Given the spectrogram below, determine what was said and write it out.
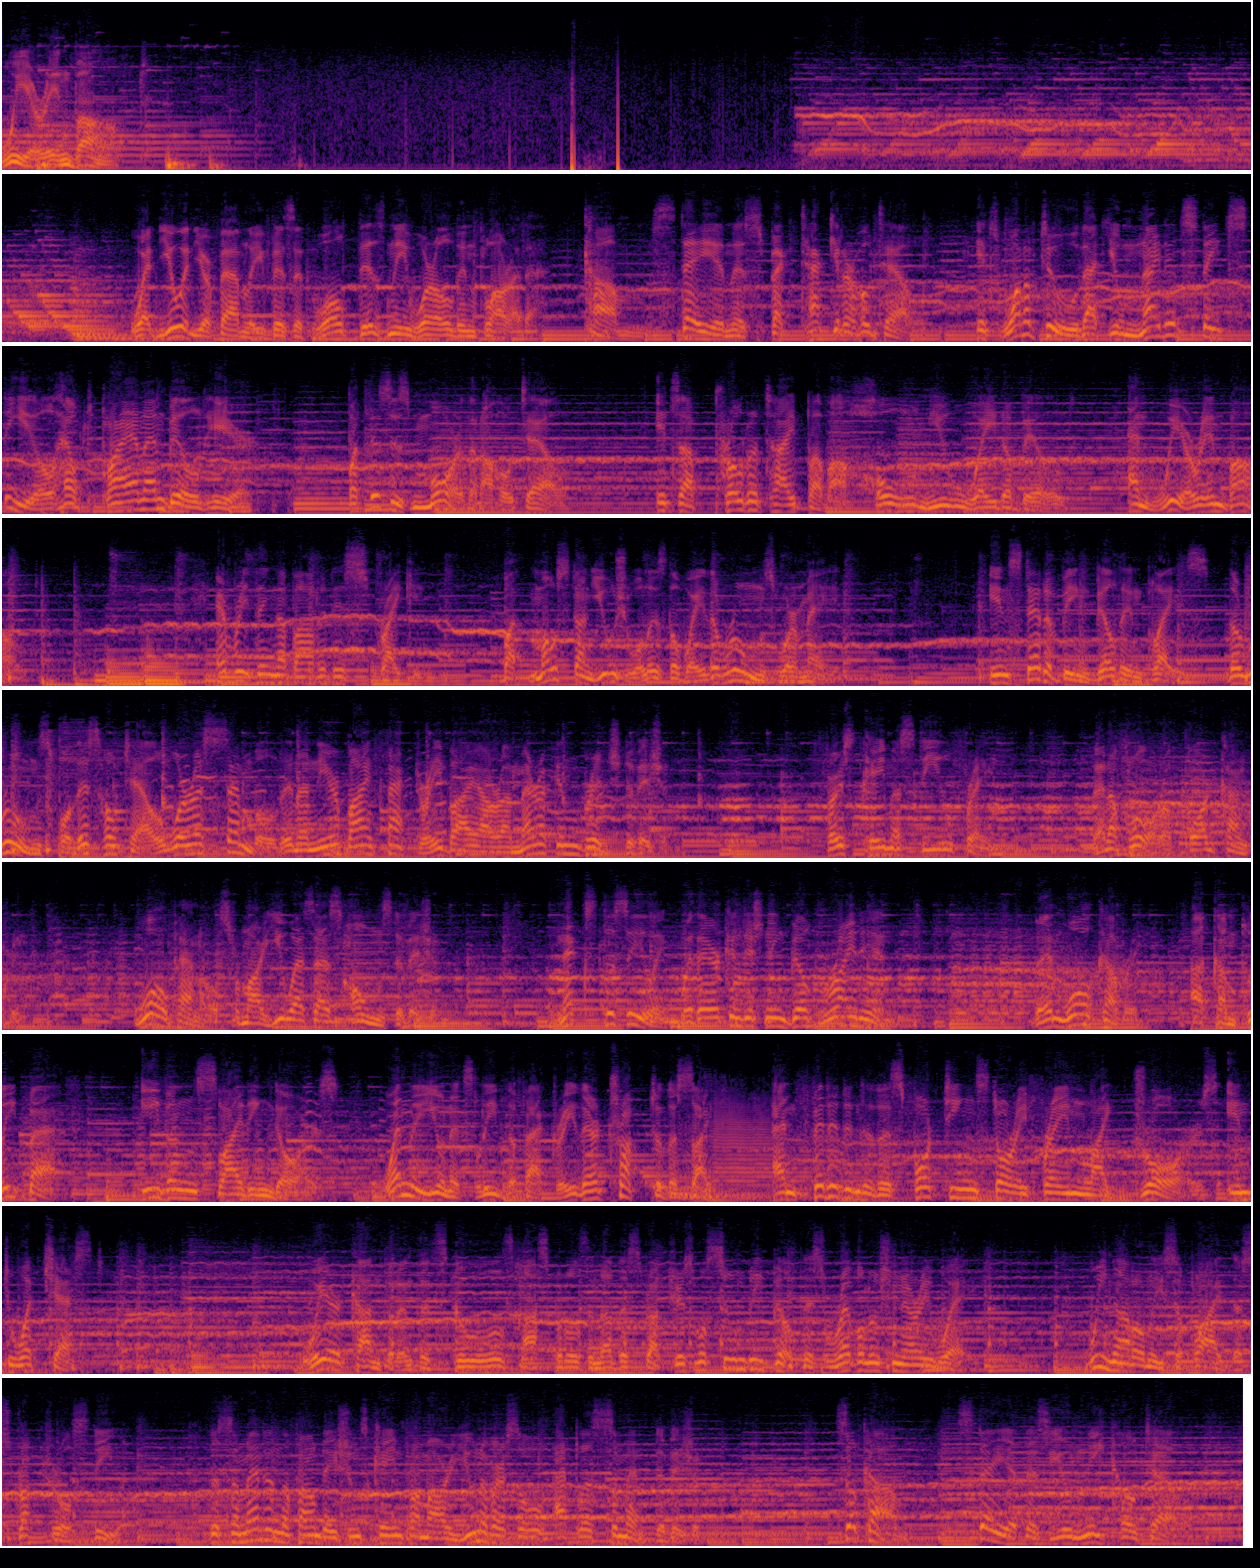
we're involved. When you and your family visit Walt Disney World in Florida, come stay in this spectacular hotel. It's one of two that United States Steel helped plan and build here. But this is more than a hotel. It's a prototype of a whole new way to build, and we're involved. Everything about it is striking, but most unusual is the way the rooms were made. Instead of being built in place, the rooms for this hotel were assembled in a nearby factory by our American Bridge Division. First came a steel frame, then a floor of poured concrete, wall panels from our USS Homes Division, next the ceiling with air conditioning built right in, then wall covering, a complete bath, even sliding doors. When the units leave the factory, they're trucked to the site and fitted into this 14-story frame like drawers into a chest. We're confident that schools, hospitals, and other structures will soon be built this revolutionary way. We not only supplied the structural steel, the cement and the foundations came from our Universal Atlas Cement Division. So come, stay at this unique hotel,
